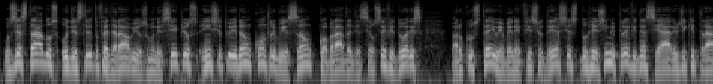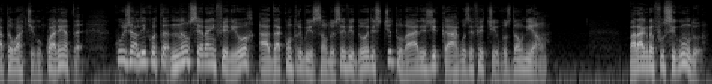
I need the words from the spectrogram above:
os Estados, o Distrito Federal e os municípios instituirão contribuição cobrada de seus servidores para o custeio em benefício destes do regime previdenciário de que trata o artigo 40, cuja alíquota não será inferior à da contribuição dos servidores titulares de cargos efetivos da União. Parágrafo 2.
